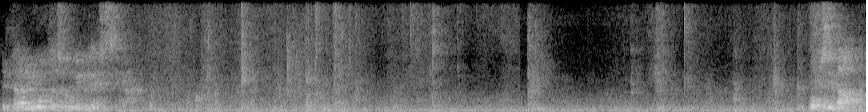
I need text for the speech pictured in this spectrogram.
일단 이것부터 정리를 해주세요. 봅시다.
